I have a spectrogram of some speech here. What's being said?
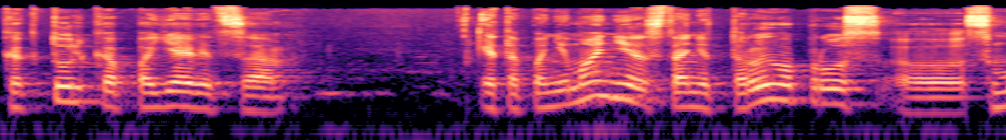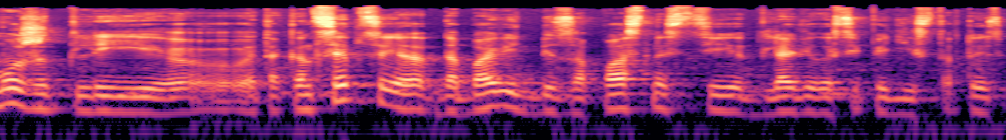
Как только появится это понимание станет второй вопрос, э, сможет ли э, эта концепция добавить безопасности для велосипедистов. То есть,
